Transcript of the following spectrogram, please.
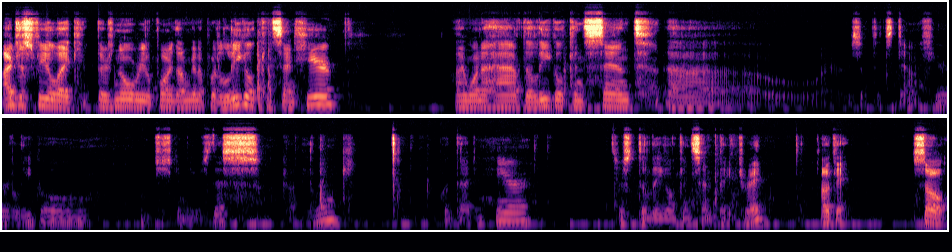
I just feel like there's no real point. I'm going to put a legal consent here. I want to have the legal consent uh where is it? It's down here legal. I'm just going to use this copy link put that in here. Just the legal consent page right? Okay so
